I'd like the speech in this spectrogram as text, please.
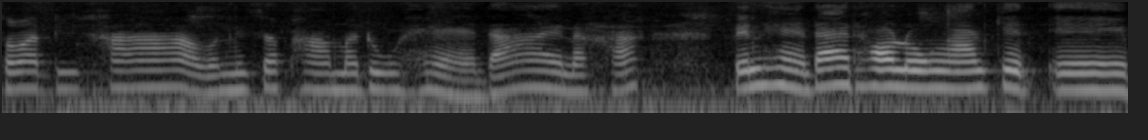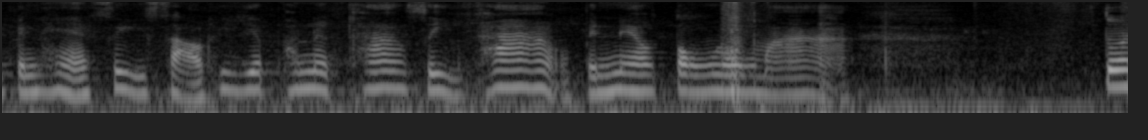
สวัสดีค่ะ วันนี้จะพามาดูแห่ได้นะคะ เป็นแห่ได้ทอโรงงานเกรดเอเป็นแห่สี่เสาที่เย็บผนึกข้างสี่ข้าง เป็นแนวตรงลงมา ตัว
